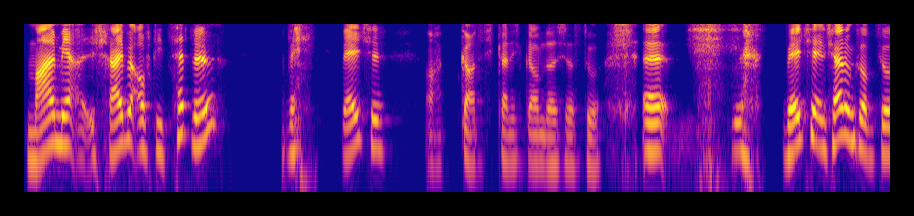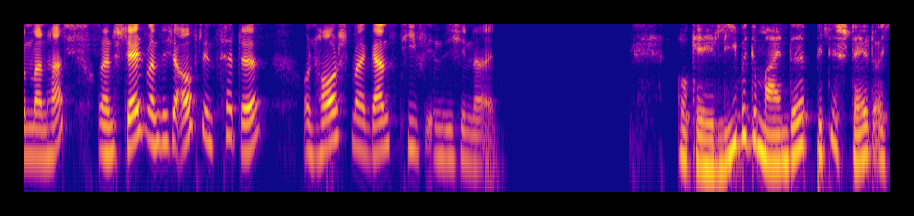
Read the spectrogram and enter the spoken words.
mal mir, ich schreibe auf die Zettel, wel- welche, oh Gott, ich kann nicht glauben, dass ich das tue, äh, welche Entscheidungsoptionen man hat. Und dann stellt man sich auf den Zettel und horcht mal ganz tief in sich hinein. Okay, liebe Gemeinde, bitte stellt euch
